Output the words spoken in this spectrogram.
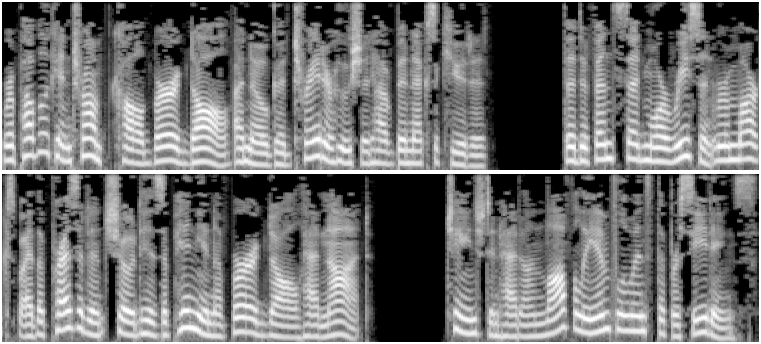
Republican Trump called Bergdahl a no-good traitor who should have been executed. The defense said more recent remarks by the president showed his opinion of Bergdahl had not changed and had unlawfully influenced the proceedings.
